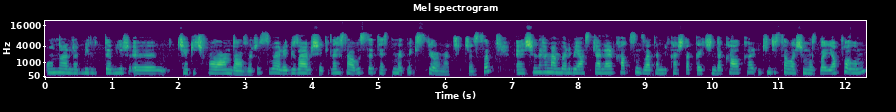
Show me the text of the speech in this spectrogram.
Onlarla birlikte bir e, çekiç falan da alırız. Böyle güzel bir şekilde hesabı size teslim etmek istiyorum açıkçası. E, şimdi hemen böyle bir askerler kalksın. Zaten birkaç dakika içinde kalkar. İkinci savaşımızda yapalım.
